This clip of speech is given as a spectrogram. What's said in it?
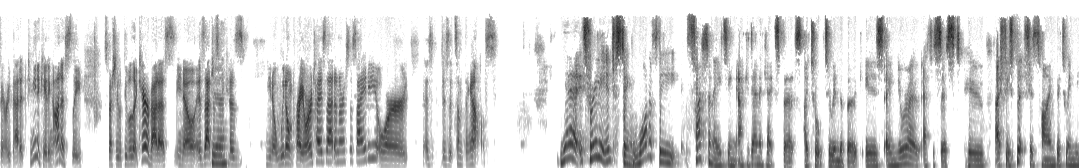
very bad at communicating honestly especially with people that care about us you know is that just yeah. because you know we don't prioritize that in our society or is, is it something else yeah, it's really interesting. One of the fascinating academic experts I talked to in the book is a neuroethicist who actually splits his time between the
